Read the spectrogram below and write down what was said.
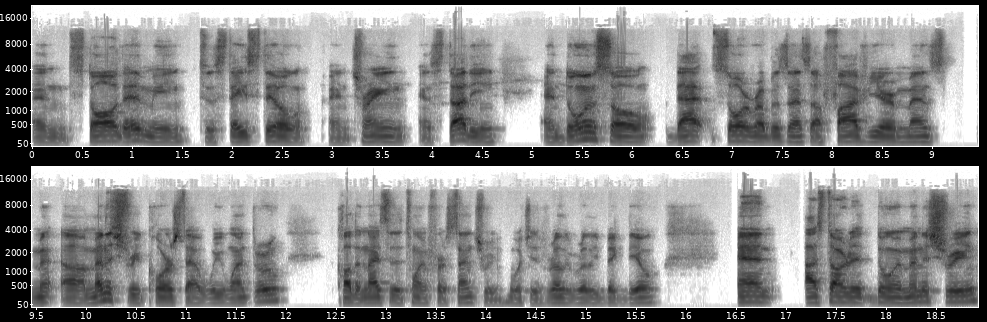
installed in me to stay still and train and study. And doing so, that sword represents a five-year men's uh, ministry course that we went through called the Knights of the 21st Century, which is really, really big deal. And I started doing ministry,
